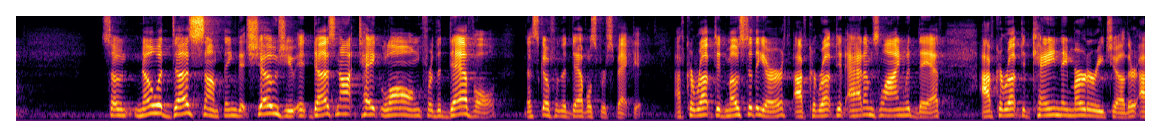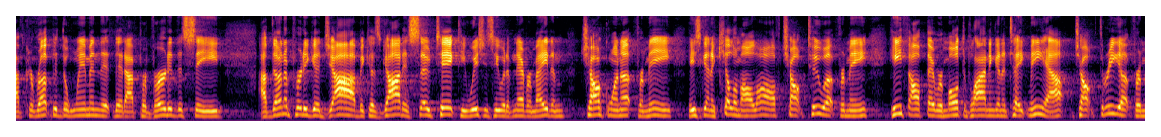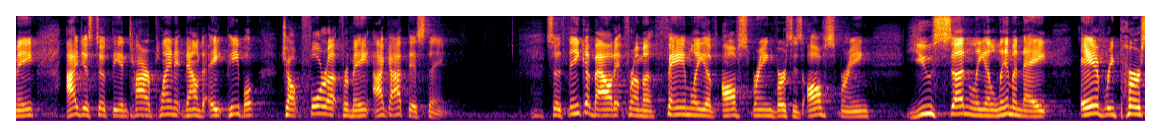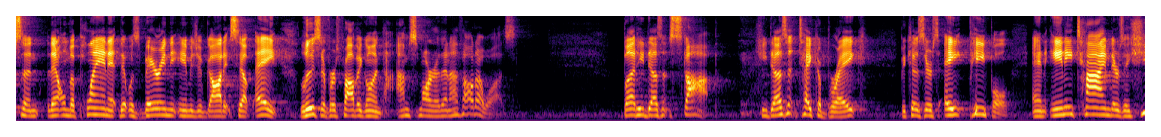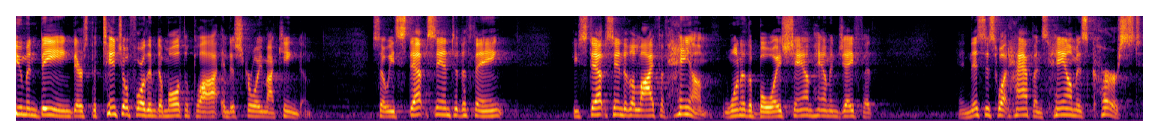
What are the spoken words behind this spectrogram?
So Noah does something that shows you it does not take long for the devil. Let's go from the devil's perspective. I've corrupted most of the earth. I've corrupted Adam's line with death. I've corrupted Cain, they murder each other. I've corrupted the women that, that I've perverted the seed. I've done a pretty good job because God is so ticked, He wishes He would have never made them. Chalk one up for me. He's going to kill them all off. Chalk two up for me. He thought they were multiplying and going to take me out. Chalk three up for me. I just took the entire planet down to eight people. Chalk four up for me. I got this thing. So think about it from a family of offspring versus offspring. You suddenly eliminate every person that on the planet that was bearing the image of God except eight. Lucifer's probably going, I'm smarter than I thought I was. But he doesn't stop. He doesn't take a break because there's eight people. And anytime there's a human being, there's potential for them to multiply and destroy my kingdom. So he steps into the thing. He steps into the life of Ham, one of the boys, Sham, Ham, and Japheth. And this is what happens Ham is cursed.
